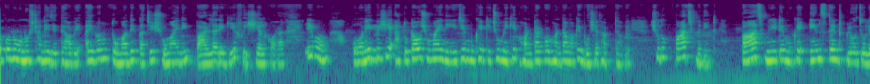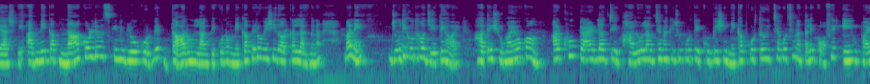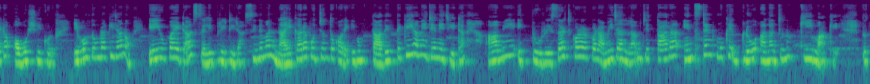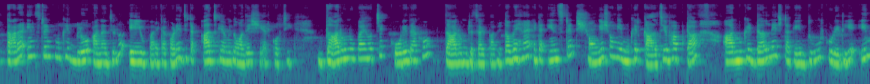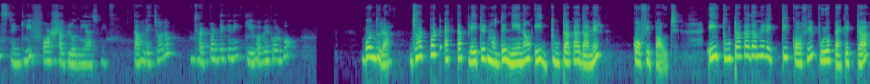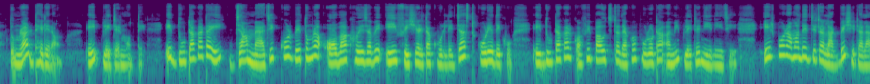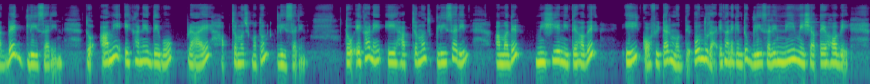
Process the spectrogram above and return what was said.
কোনো অনুষ্ঠানে যেতে হবে, এবং তোমাদের কাছে সময় নেই পার্লারে গিয়ে ফেসিয়াল করার এবং অনেক বেশি এতটাও সময় নেই যে মুখে কিছু মেখে ঘণ্টার পর ঘণ্টা আমাকে বসে থাকতে হবে। শুধু পাঁচ মিনিট পাঁচ মিনিটে মুখে ইনস্ট্যান্ট গ্লো চলে আসবে, আর মেকআপ না করলেও স্কিন গ্লো করবে, দারুণ লাগবে, কোনো মেকআপেরও বেশি দরকার লাগবে না। মানে যদি কোথাও যেতে হয়, হাতে সময়ও কম আর খুব টায়ার্ড লাগছে, ভালো লাগছে না কিছু করতে, খুব বেশি মেকআপ করতেও ইচ্ছা করছে না, তাহলে কফির এই উপায়টা অবশ্যই করো। এবং তোমরা কি জানো, এই উপায়টা সেলিব্রিটিরা সিনেমার নায়িকারা পর্যন্ত করে এবং তাদের থেকেই আমি জেনেছি এটা। আমি একটু রিসার্চ করার পর আমি জানলাম যে তারা ইনস্ট্যান্ট মুখে গ্লো আনার জন্য কী মাখে। তো তারা ইনস্ট্যান্ট মুখে গ্লো আনার জন্য এই উপায়টা করে, যেটা আজকে আমি তোমাদের শেয়ার করছি। দারুণ উপায় হচ্ছে করে দেখো, দারুণ রেজাল্ট পাবে। তবে হ্যাঁ এটা ইনস্ট্যান্ট সঙ্গে সঙ্গে মুখের কালচে ভাবটা আর মুখের ডালনেসটাকে দূর করে দিয়ে ইনস্ট্যান্টলি ফর্সা গ্লো নিয়ে আসবে। তাহলে চলো, ঝটপট দেখে নিই কীভাবে করব। বন্ধুরা, ঝটপট একটা প্লেটের মধ্যে নিয়ে নাও এই দু টাকা দামের কফি পাউচ। এই দু টাকা দামের একটি কফির পুরো প্যাকেটটা তোমরা ঢেলে নাও এই প্লেটের মধ্যে। এই দু টাকাটাই যা ম্যাজিক করবে তোমরা অবাক হয়ে যাবে এই ফেসিয়ালটা করলে। জাস্ট করে দেখো। এই দু টাকার কফি পাউচটা দেখো, পুরোটা আমি প্লেটে নিয়ে নিয়েছি। এরপর আমাদের যেটা লাগবে, সেটা লাগবে গ্লিসারিন তো আমি এখানে দেব প্রায় হাফ চামচ মতন গ্লিসারিন তো এখানে এই হাফ চামচ গ্লিসারিন আমাদের মিশিয়ে নিতে হবে। এই কফিটার মধ্যে। বন্ধুরা, এখানে কিন্তু গ্লিসারিন নিয়ে মেশাতে হবে।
